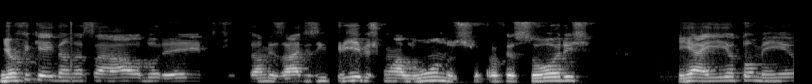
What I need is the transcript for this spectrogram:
E eu fiquei dando essa aula, adorei, amizades incríveis com alunos, professores. E aí eu tomei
